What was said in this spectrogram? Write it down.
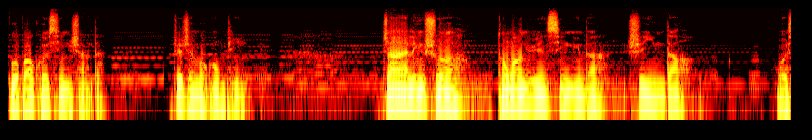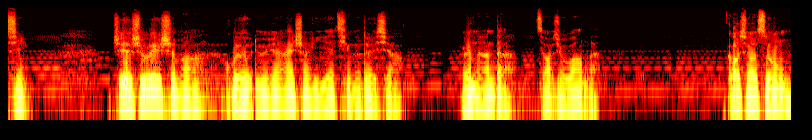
不包括性上的，这真不公平。张爱玲说：“通往女人心灵的是阴道。”我信。这也是为什么会有女人爱上一夜情的对象，而男的早就忘了。高晓松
